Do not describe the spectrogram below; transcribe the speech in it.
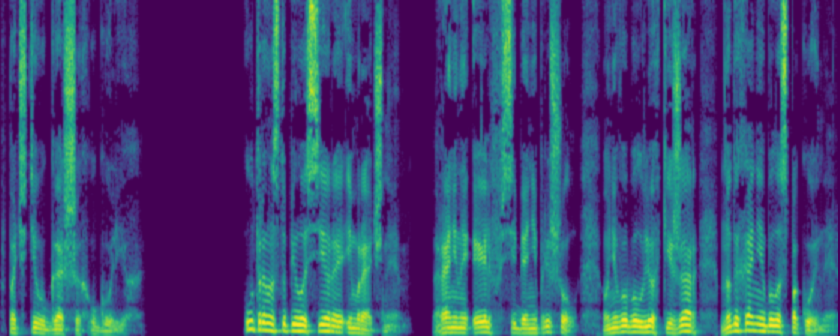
в почти угасших угольях. Утро наступило серое и мрачное. Раненый эльф в себя не пришел. У него был легкий жар, но дыхание было спокойное.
